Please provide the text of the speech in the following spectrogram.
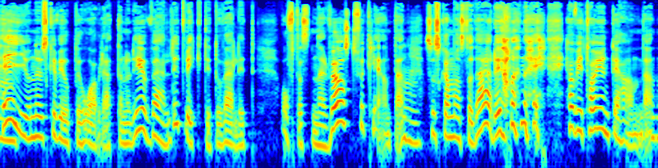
Hej och nu ska vi upp i hovrätten. Och det är väldigt viktigt och väldigt oftast nervöst för klienten. Så ska man stå där. Då, ja, nej, ja, vi tar ju inte i handen.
